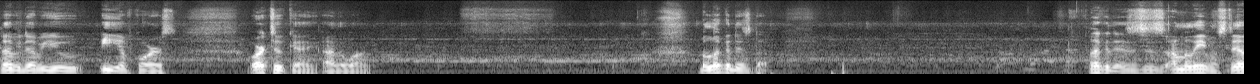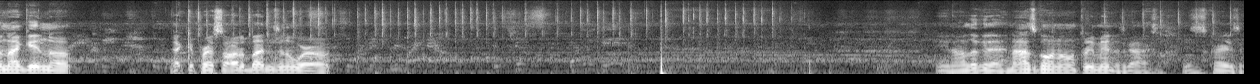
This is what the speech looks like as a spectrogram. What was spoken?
WWE, of course or 2K, either one. But look at this though. Look at this. This is unbelievable. Still not getting up. I can press all the buttons in the world. You know, look at that. Now it's going on three minutes, guys. This is crazy.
